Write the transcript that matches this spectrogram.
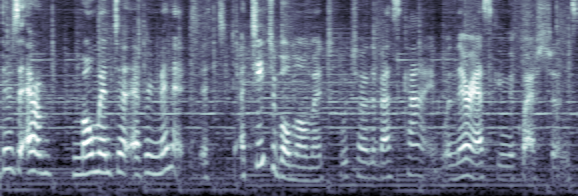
There's a moment uh, every minute, it's a teachable moment, which are the best kind, when they're asking the questions.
